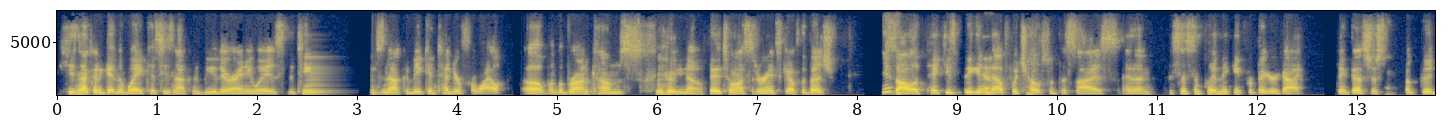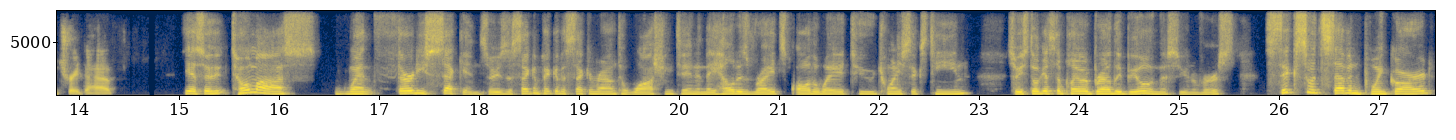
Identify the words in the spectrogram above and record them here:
He's not going to get in the way because he's not going to be there anyways. The team's not going to be a contender for a while. Uh, when LeBron comes, you know, if they Tomas Satoransky off the bench, yeah. solid pick. He's big yeah. enough, which helps with the size, and then assistant playmaking for bigger guy. I think that's just a good trade to have. Yeah. So Tomas went 32nd. So he's the second pick of the second round to Washington, and they held his rights all the way to 2016. So he still gets to play with Bradley Beal in this universe. Six foot seven point guard.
